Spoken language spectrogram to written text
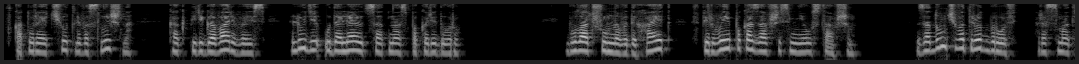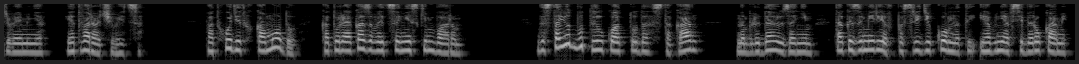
в которой отчетливо слышно, как, переговариваясь, люди удаляются от нас по коридору. Булат шумно выдыхает впервые показавшись мне уставшим. Задумчиво трет бровь, рассматривая меня, и отворачивается. Подходит к комоду, который оказывается низким баром. Достает бутылку оттуда, стакан, Наблюдаю за ним, так и замерев посреди комнаты и обняв себя руками.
